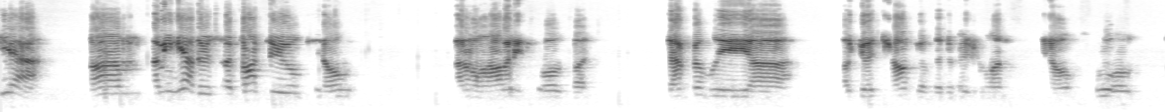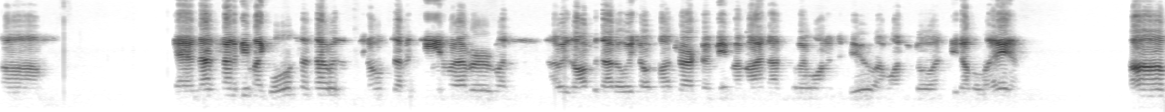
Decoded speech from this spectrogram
Yeah, I mean, yeah, there's. I've talked to you know, I don't know how many schools, but definitely uh, a good chunk of the Division One, you know, schools. Um, and that's kind of been my goal since I was, you know, 17, whatever. When I was offered that OHL contract, I made my mind that's what I wanted to do. I wanted to go NCAA. And, um,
